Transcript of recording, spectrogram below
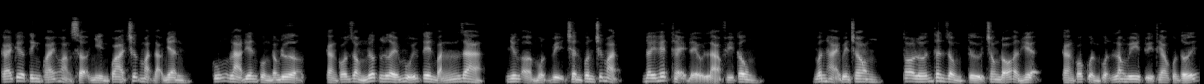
Cái kia tinh quái hoảng sợ nhìn qua trước mặt đạo nhân cũng là điên cuồng đong đưa càng có dòng nước lưới mũi tên bắn ra nhưng ở một vị chân quân trước mặt đây hết thể đều là phi công. Vân hải bên trong to lớn thân rồng từ trong đó ẩn hiện càng có quần quận long uy tùy theo cuốn tới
